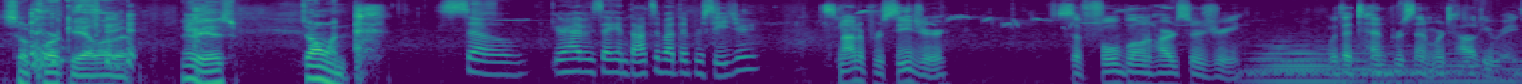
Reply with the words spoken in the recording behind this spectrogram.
So quirky, I love it. There he is. It's Owen. So, you're having second thoughts about the procedure? It's not a procedure. It's a full-blown heart surgery with a 10% mortality rate.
